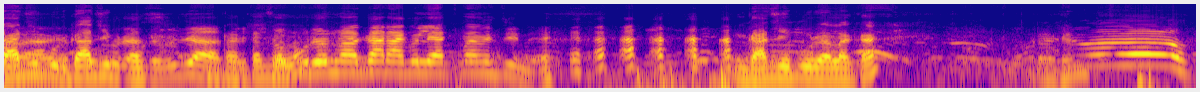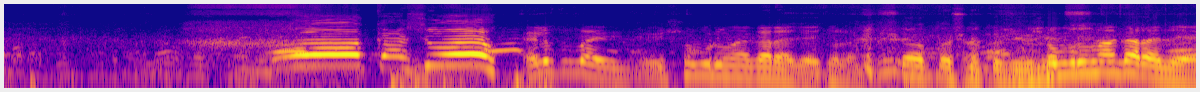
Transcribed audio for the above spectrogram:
গাজীপুর গাজীপুর। সবুরের মার গাড়া গুলি এক নামে চিনে। গাজীপুর এলাকায়। দেখেন। এলো তো ভাই এই মার গাড়া যায় চলেন। শত শত জিনিস। সবুরের মার গাড়া যায়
